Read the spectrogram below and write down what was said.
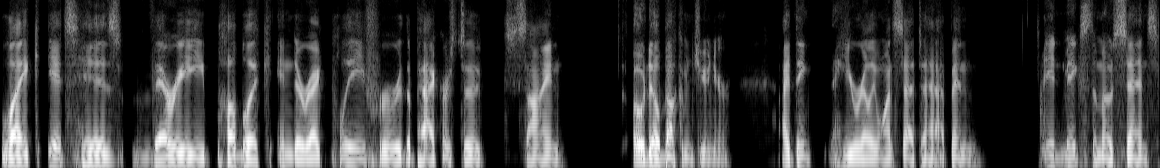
like it's his very public, indirect plea for the Packers to sign Odell Beckham Jr. I think he really wants that to happen. It makes the most sense.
